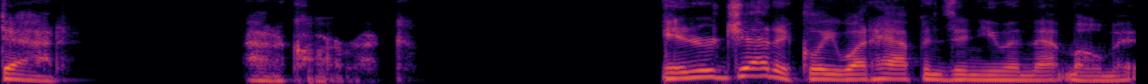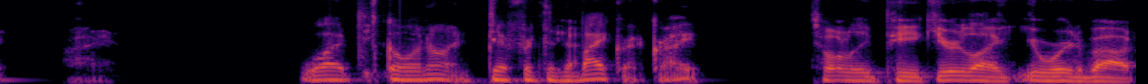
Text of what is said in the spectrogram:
Dad I had a car wreck. Energetically, what happens in you in that moment? Right. what's going on. Different than Yeah. the bike wreck, right? Totally peak. You're like you're worried about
